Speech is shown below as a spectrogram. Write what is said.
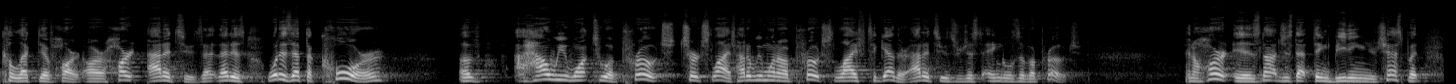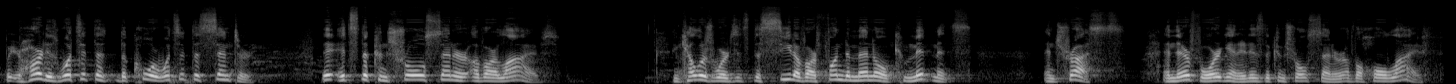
collective heart, our heart attitudes. That, that is, what is at the core of how we want to approach church life? How do we want to approach life together? Attitudes are just angles of approach. And a heart is not just that thing beating in your chest, but, but your heart is what's at the, the core, what's at the center. It's the control center of our lives. In Keller's words, it's the seat of our fundamental commitments and trusts. And therefore, again, it is the control center of the whole life.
